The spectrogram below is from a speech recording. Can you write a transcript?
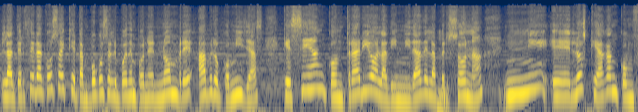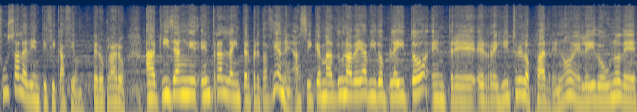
la tercera cosa es que tampoco se le pueden poner nombres, abro comillas, que sean contrarios a la dignidad de la persona, ni eh, los que hagan confusa la identificación. Pero claro, aquí ya en- entran las interpretaciones, así que más de una vez ha habido pleito entre el registro y los padres, ¿no? He leído uno de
